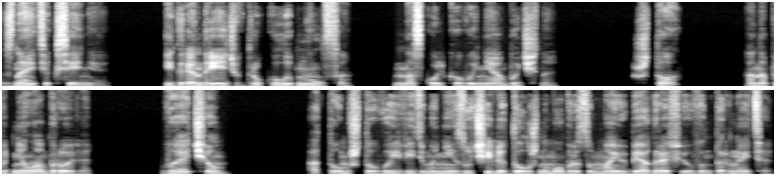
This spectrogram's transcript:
Знаете, Ксения, Игорь Андреевич вдруг улыбнулся. Насколько вы необычны. Что? Она подняла брови. Вы о чем? О том, что вы, видимо, не изучили должным образом мою биографию в интернете.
